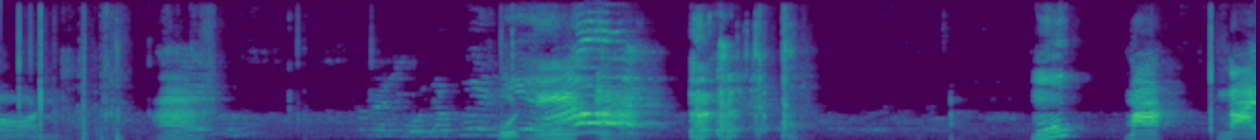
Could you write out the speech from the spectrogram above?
ก่อน อ่า พูดนี้อ่าหมูมา นาย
